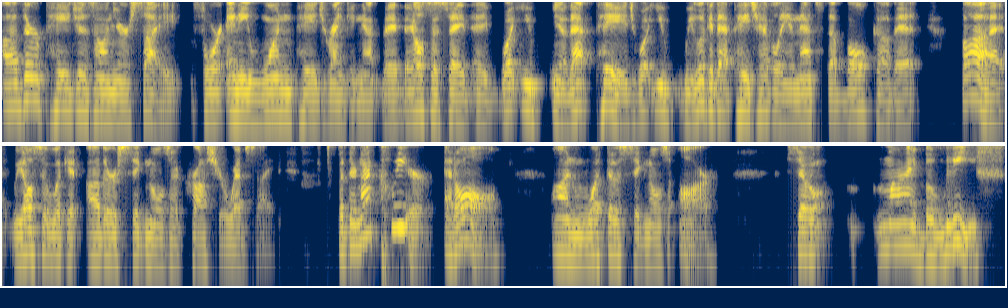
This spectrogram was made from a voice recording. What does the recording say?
other pages on your site for any one page ranking. Now they, they also say, hey, what you, you know, that page, what you, we look at that page heavily and that's the bulk of it, but we also look at other signals across your website, but they're not clear at all on what those signals are. So my belief,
